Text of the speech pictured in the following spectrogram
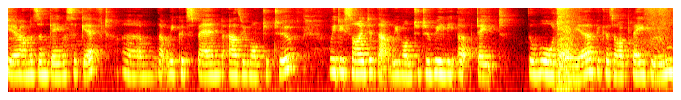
year, Amazon gave us a gift um, that we could spend as we wanted to. We decided that we wanted to really update the ward area because our playroom,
